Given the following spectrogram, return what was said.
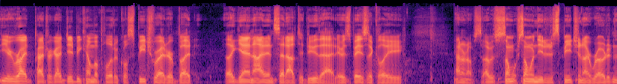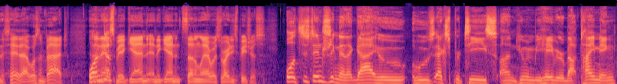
You're right, Patrick. I did become a political speechwriter, but again, I didn't set out to do that. It was basically. I don't know. I was some, someone needed a speech and I wrote it and they say hey, that wasn't bad. Well, and they I'm asked me again and again and suddenly I was writing speeches. Well, it's just interesting that a guy who whose expertise on human behavior about timing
